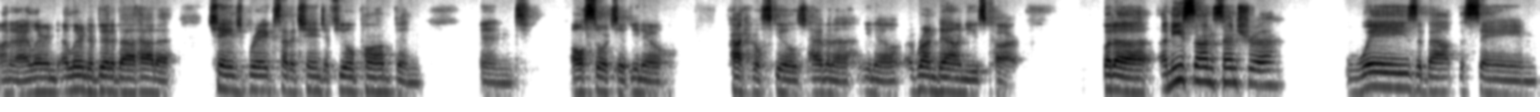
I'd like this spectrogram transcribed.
on it. I learned I learned a bit about how to change brakes, how to change a fuel pump and and all sorts of, you know, practical skills having a, you know, a rundown used car. But uh, a Nissan Sentra weighs about the same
